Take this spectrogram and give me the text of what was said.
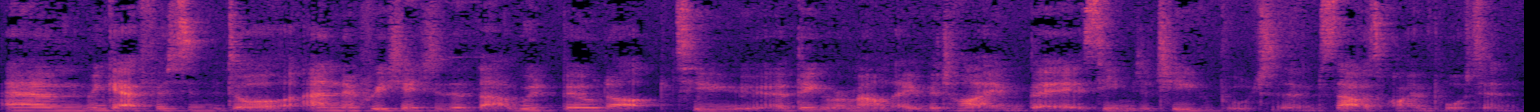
um, and get a foot in the door and appreciated that that would build up to a bigger amount over time, but it seemed achievable to them. So that was quite important.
